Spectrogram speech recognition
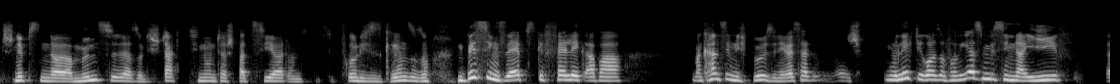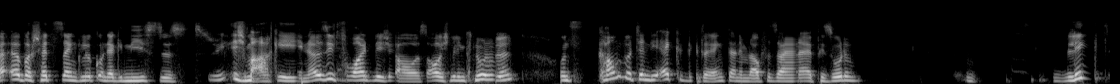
schnipsender Münze da so die Stadt hinunter spaziert und fröhliches Grinsen, so ein bisschen selbstgefällig, aber man kann es ihm nicht böse nehmen. Er ist halt, man legt die Rolle so vor, er ist ein bisschen naiv, er überschätzt sein Glück und er genießt es. Ich mag ihn, er sieht freundlich aus. Oh, ich will ihn knuddeln. Und kaum wird er in die Ecke gedrängt, dann im Laufe seiner Episode, legt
